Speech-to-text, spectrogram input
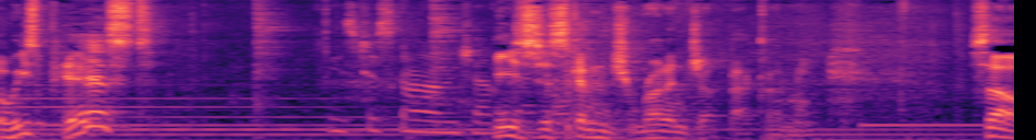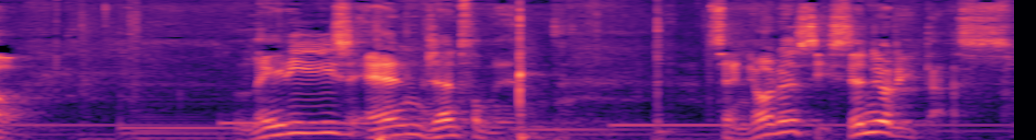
Oh, he's pissed. He's just gonna want to jump. He's just gonna run and jump back on me. So, ladies and gentlemen, señores y señoritas,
